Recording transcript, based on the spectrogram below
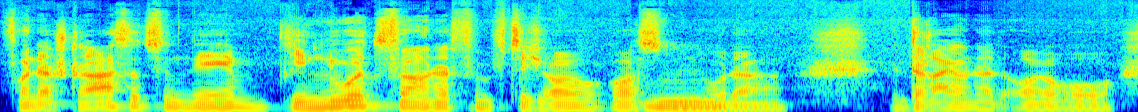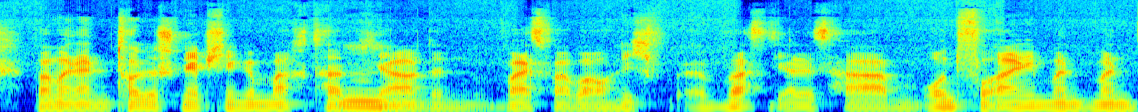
von der Straße zu nehmen, die nur 250 Euro kosten Mhm. oder 300 Euro, weil man dann ein tolles Schnäppchen gemacht hat, Mhm. ja, und dann weiß man aber auch nicht, äh, was die alles haben. Und vor allem, man, man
